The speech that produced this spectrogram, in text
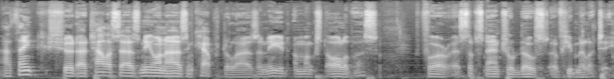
I think should italicize, neonize, and capitalize a need amongst all of us for a substantial dose of humility.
